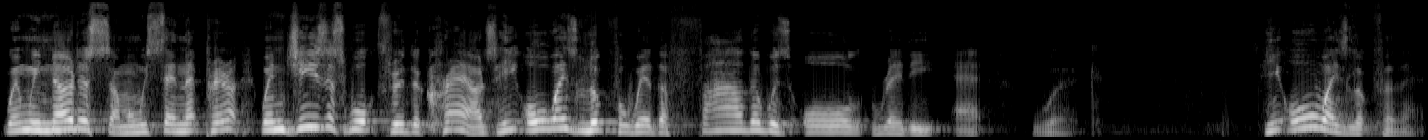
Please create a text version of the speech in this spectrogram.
When we notice someone, we send that prayer. When Jesus walked through the crowds, he always looked for where the Father was already at work. He always looked for that.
